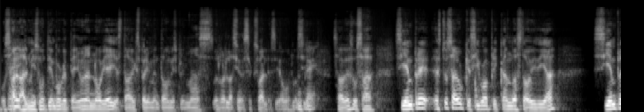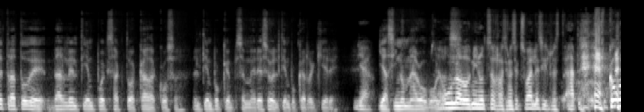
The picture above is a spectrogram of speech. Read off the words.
O sea, al mismo tiempo que tenía una novia y estaba experimentando mis primeras relaciones sexuales, digámoslo así, ¿sabes? O sea, siempre, esto es algo que sigo aplicando hasta hoy día, siempre trato de darle el tiempo exacto a cada cosa, el tiempo que se merece o el tiempo que requiere. Ya. Y así no me hago bolas. uno o dos minutos de relaciones sexuales y el resto. Ah. ¿Cómo,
